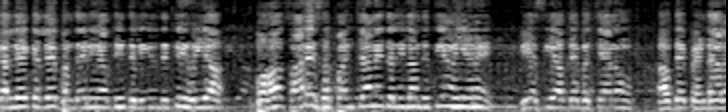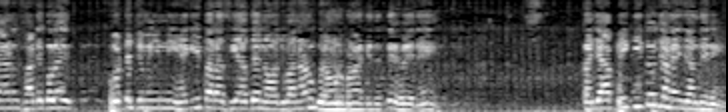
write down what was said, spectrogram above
ਕੱਲੇ ਕੱਲੇ ਬੰਦੇ ਨੇ ਆਪਦੀ ਦਲੀਲ ਦਿੱਤੀ ਹੋਈ ਆ। ਬਹੁਤ ਸਾਰੇ ਸਰਪੰਚਾਂ ਨੇ ਦਲੀਲਾਂ ਦਿੱਤੀਆਂ ਹੋਈਆਂ ਨੇ ਵੀ ਅਸੀਂ ਆਪਦੇ ਬੱਚਿਆਂ ਨੂੰ, ਆਪਦੇ ਪਿੰਡ ਵਾਲਿਆਂ ਨੂੰ, ਸਾਡੇ ਕੋਲੇ ਫੁੱਟ ਜ਼ਮੀਨ ਨਹੀਂ ਹੈਗੀ, ਪਰ ਅਸੀਂ ਆਪਦੇ ਨੌਜਵਾਨਾਂ ਨੂੰ ਗਰਾਊਂਡ ਬਣਾ ਕੇ ਦਿੱਤੇ ਹੋਏ ਨੇ। ਪੰਜਾਬੀ ਕੀ ਤੋਂ ਜਾਣੇ ਜਾਂਦੇ ਨੇ?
